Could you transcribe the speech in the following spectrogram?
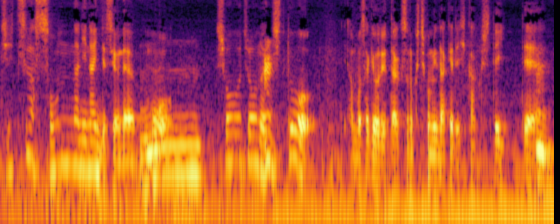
実はそんなにないんですよね。もうん症状の位置と、あもう先ほど言ったその口コミだけで比較していって、うん。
